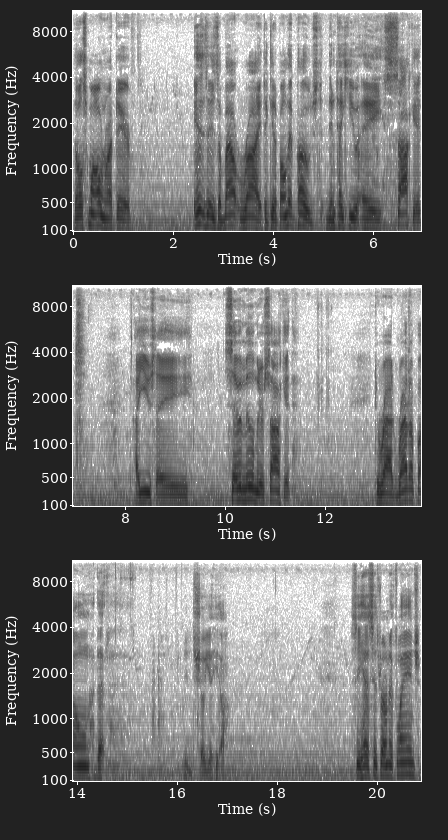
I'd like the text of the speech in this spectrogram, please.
The little small one right there. It is about right to get up on that post, then take you a socket. I used a seven millimeter socket to ride right up on that. Need to show you here. See how it sits right on that flange?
